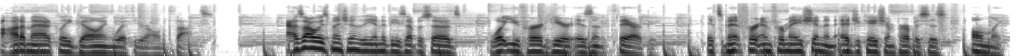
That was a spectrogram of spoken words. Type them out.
automatically going with your own thoughts. As I always mention at the end of these episodes, what you've heard here isn't therapy. It's meant for information and education purposes only.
